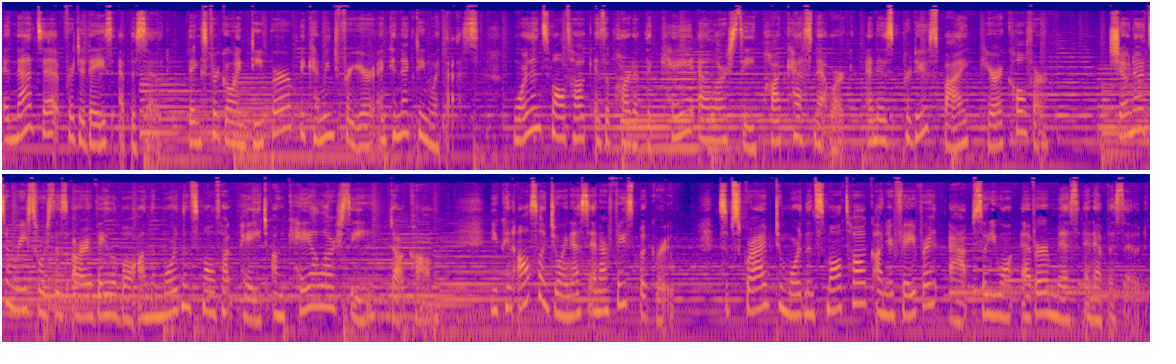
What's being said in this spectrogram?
And that's it for today's episode. Thanks for going deeper, becoming freer, and connecting with us. More Than Small Talk is a part of the KLRC Podcast Network and is produced by Kara Culver. Show notes and resources are available on the More Than Small Talk page on klrc.com. You can also join us in our Facebook group. Subscribe to More Than Small Talk on your favorite app so you won't ever miss an episode.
